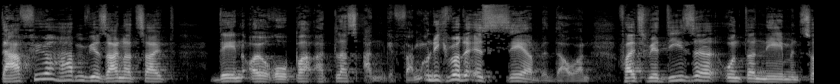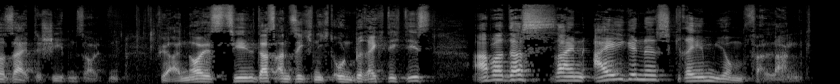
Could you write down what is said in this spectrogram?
Dafür haben wir seinerzeit den Europa-Atlas angefangen. Und ich würde es sehr bedauern, falls wir diese Unternehmen zur Seite schieben sollten. Für ein neues Ziel, das an sich nicht unberechtigt ist, aber das sein eigenes Gremium verlangt.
